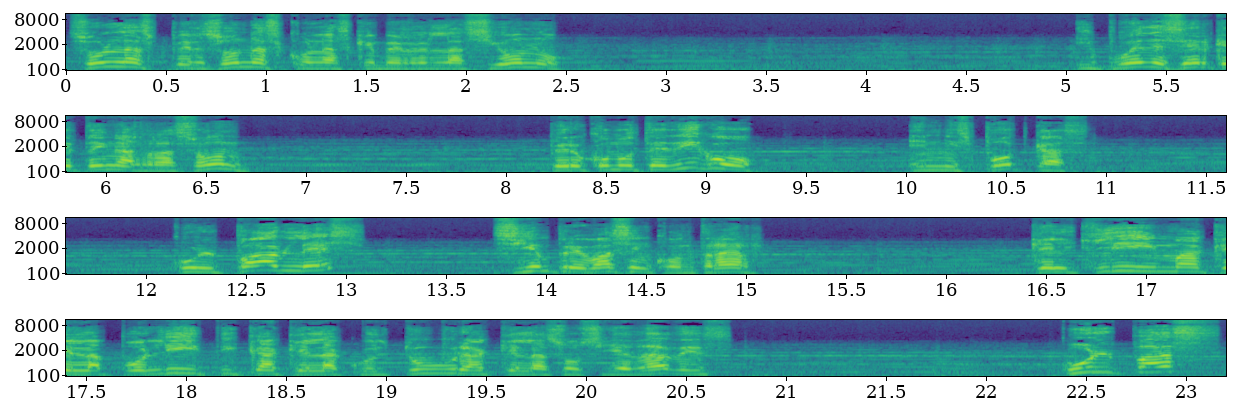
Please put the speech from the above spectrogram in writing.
son las personas con las que me relaciono. Y puede ser que tengas razón. Pero como te digo en mis podcasts, culpables siempre vas a encontrar. Que el clima, que la política, que la cultura, que las sociedades. Culpas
